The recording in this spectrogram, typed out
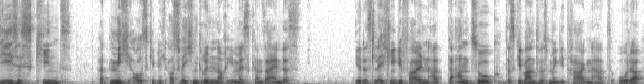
dieses Kind hat mich ausgewählt, aus welchen Gründen auch immer. Es kann sein, dass ihr das Lächeln gefallen hat, der Anzug, das Gewand, was man getragen hat oder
